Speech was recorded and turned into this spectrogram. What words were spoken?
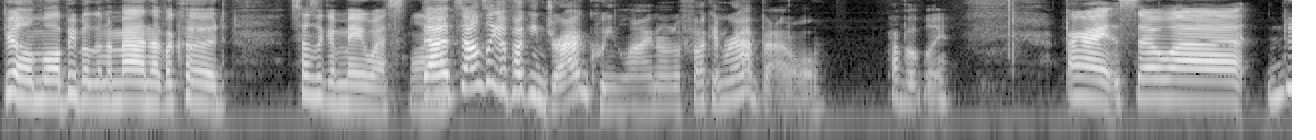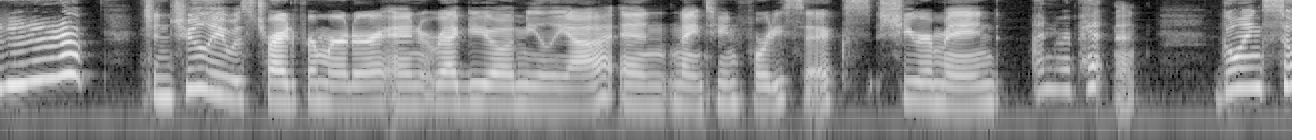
Kill more people than a man ever could. Sounds like a Mae West line. That sounds like a fucking drag queen line on a fucking rap battle. Probably. All right, so uh Cianciulli was tried for murder in Reggio Emilia in 1946. She remained unrepentant, going so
